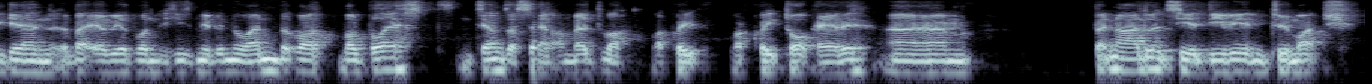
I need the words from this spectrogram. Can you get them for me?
Again, a bit of a weird one that he's maybe no in, but we're, we're blessed in terms of centre mid. We're, we're quite we're quite top heavy. Um, but no, I don't see it deviating too much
